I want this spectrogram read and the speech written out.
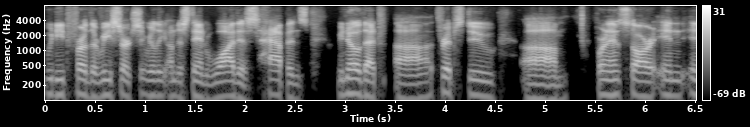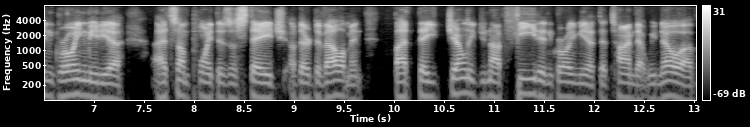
we need further research to really understand why this happens. We know that uh, thrips do um, for an instar in, in growing media at some point there's a stage of their development, but they generally do not feed in growing media at the time that we know of.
